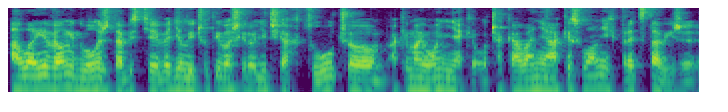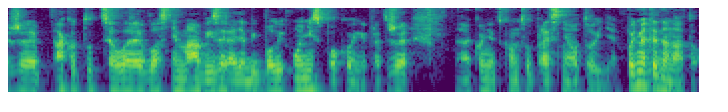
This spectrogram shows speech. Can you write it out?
ale je veľmi dôležité, aby ste vedeli, čo tí vaši rodičia chcú, čo, aké majú oni nejaké očakávania, aké sú hlavne ich predstavy, že, že ako to celé vlastne má vyzerať, aby boli oni spokojní, pretože konec koncov presne o to ide. Poďme teda na to.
